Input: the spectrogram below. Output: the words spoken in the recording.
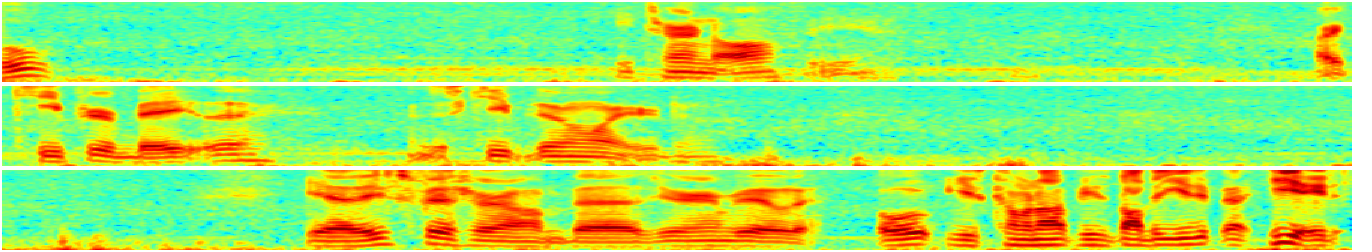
Ooh. He turned off of you. Alright, keep your bait there and just keep doing what you're doing. Yeah, these fish are on bed. You're gonna be able to. Oh, he's coming up. He's about to eat it. Back. He ate it.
